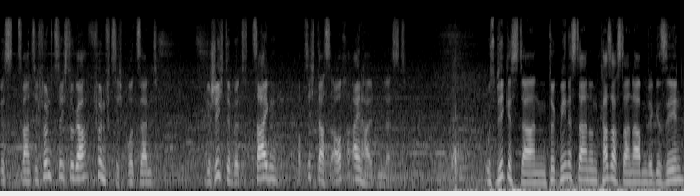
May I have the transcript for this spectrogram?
bis 2050 sogar 50 Prozent. Geschichte wird zeigen, ob sich das auch einhalten lässt. Usbekistan, Turkmenistan und Kasachstan haben wir gesehen.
